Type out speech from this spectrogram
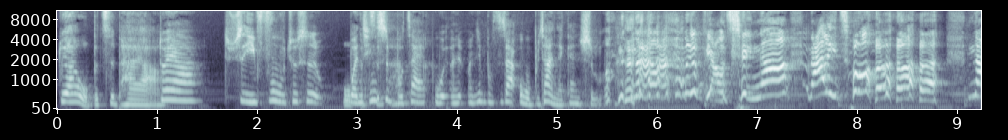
对啊，我不自拍啊。对啊，就是一副就是文青是不在，文文青不自在，我不知道你在干什么，那个表情啊，哪里错了？哪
